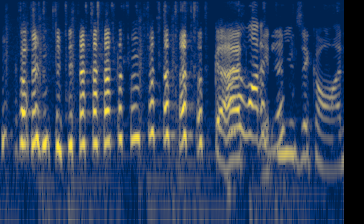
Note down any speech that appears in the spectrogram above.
oh put God. a lot of music on.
